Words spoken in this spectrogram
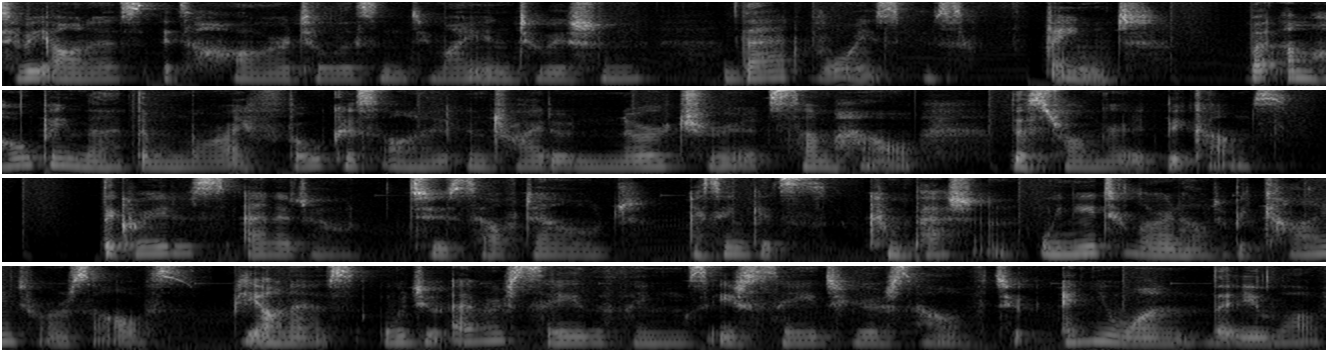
To be honest, it's hard to listen to my intuition. That voice is faint. But I'm hoping that the more I focus on it and try to nurture it somehow, the stronger it becomes. The greatest antidote to self doubt, I think it's compassion. We need to learn how to be kind to ourselves be honest, would you ever say the things you say to yourself to anyone that you love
